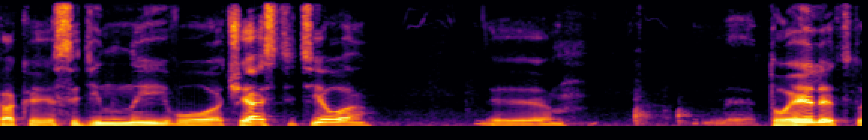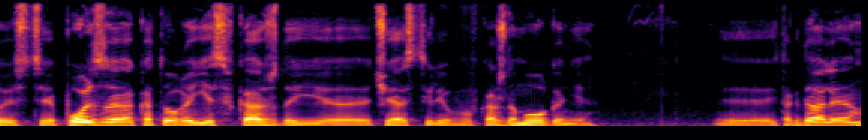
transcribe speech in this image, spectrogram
как соединены его части тела, туэлет, то есть польза, которая есть в каждой части или в каждом органе и так далее.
